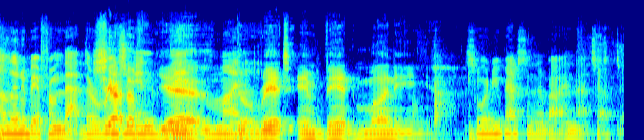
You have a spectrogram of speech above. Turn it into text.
a little bit from that the rich invent yeah, money The rich invent money. so what are you passionate about in that chapter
